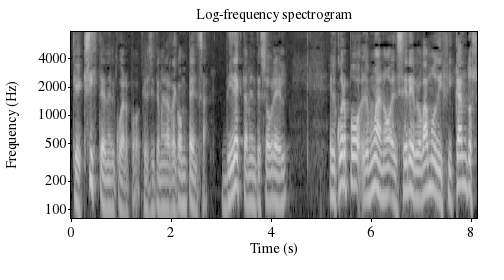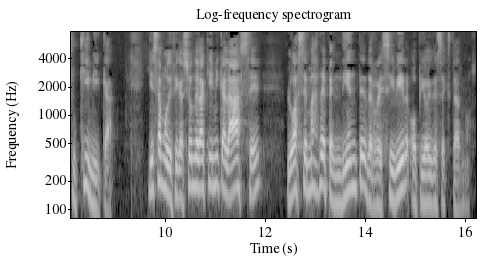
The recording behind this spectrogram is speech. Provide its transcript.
que existe en el cuerpo, que es el sistema de la recompensa, directamente sobre él, el cuerpo humano, el cerebro, va modificando su química. Y esa modificación de la química la hace, lo hace más dependiente de recibir opioides externos.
